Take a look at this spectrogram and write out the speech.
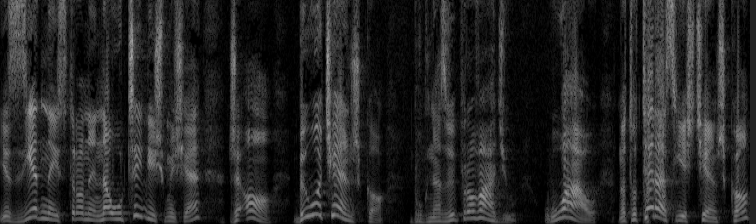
jest z jednej strony, nauczyliśmy się, że o, było ciężko, Bóg nas wyprowadził. Wow, no to teraz jest ciężko,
